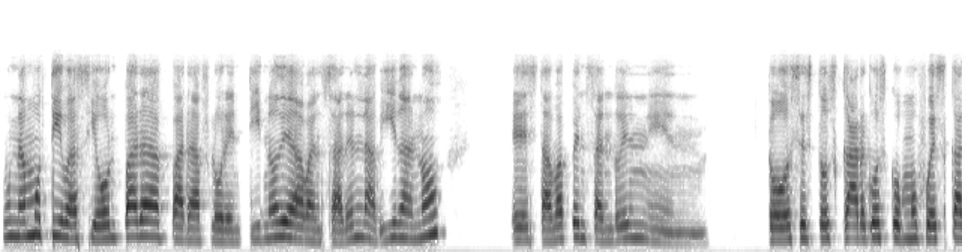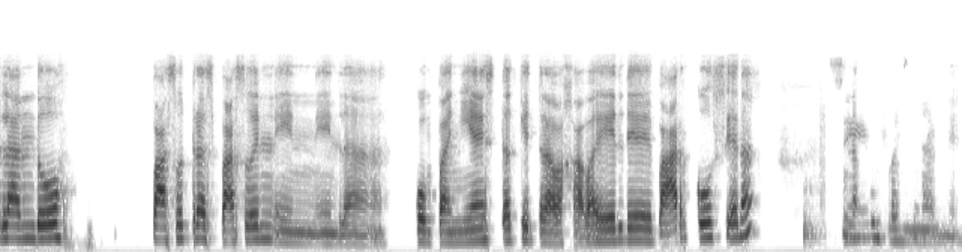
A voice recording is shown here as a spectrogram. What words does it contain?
una motivación para, para Florentino de avanzar en la vida, ¿no? Estaba pensando en, en todos estos cargos, cómo fue escalando paso tras paso en, en, en la compañía esta que trabajaba él de barcos, ¿era? Una Sí, sí. compañía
